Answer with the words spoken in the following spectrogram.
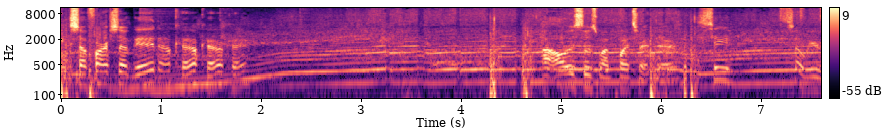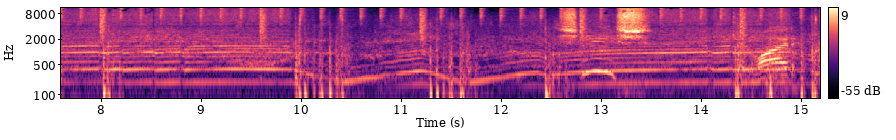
Dang, so far so good. Okay, okay, okay. I always lose my points right there. See, it's so weird. Sheesh. Wide.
